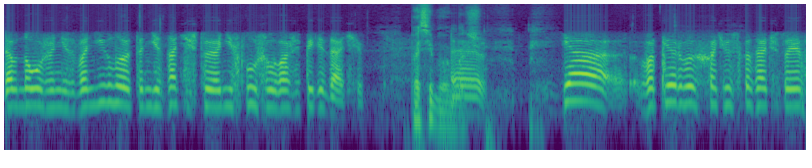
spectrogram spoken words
давно уже не звонил, но это не значит, что я не слушал ваши передачи. Спасибо вам большое. Я, во-первых, хочу сказать, что я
